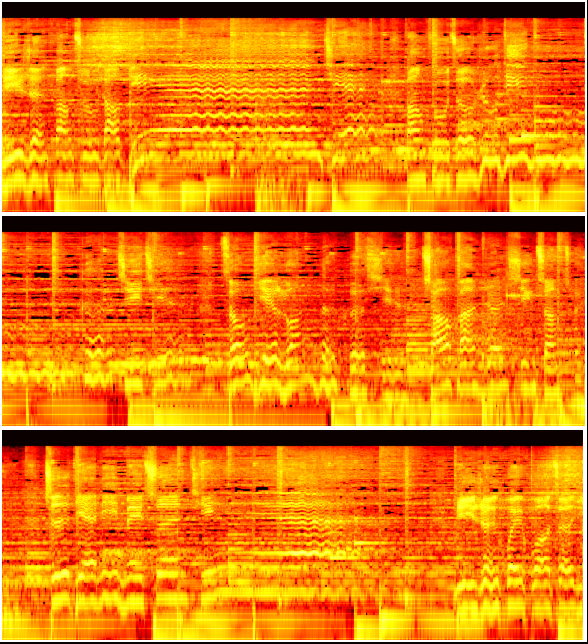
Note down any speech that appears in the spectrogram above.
你人放逐到边界，仿佛走入第五个季节，昼夜乱了和谐，超凡人心长退，指点你每春天。你仍挥霍着眼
